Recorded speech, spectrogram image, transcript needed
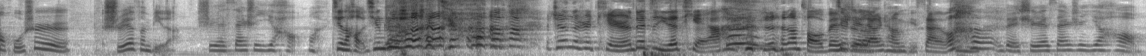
千岛湖是。十月份比的，十月三十一号，哇，记得好清楚，真的是铁人对自己的铁呀，那宝贝。就这两场比赛吗？对，十月三十一号，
